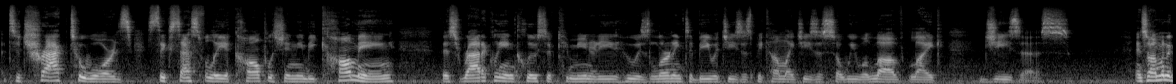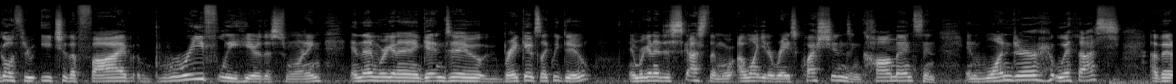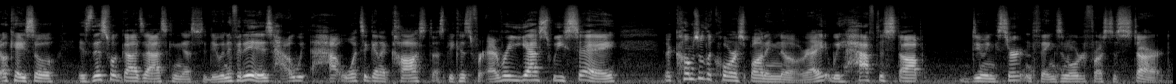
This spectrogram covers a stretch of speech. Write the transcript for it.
to track towards successfully accomplishing and becoming this radically inclusive community who is learning to be with Jesus, become like Jesus, so we will love like Jesus. And so I'm going to go through each of the five briefly here this morning, and then we're going to get into breakouts like we do and we're going to discuss them. I want you to raise questions and comments and, and wonder with us about okay, so is this what God's asking us to do? And if it is, how, we, how what's it going to cost us? Because for every yes we say, there comes with a corresponding no, right? We have to stop doing certain things in order for us to start.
